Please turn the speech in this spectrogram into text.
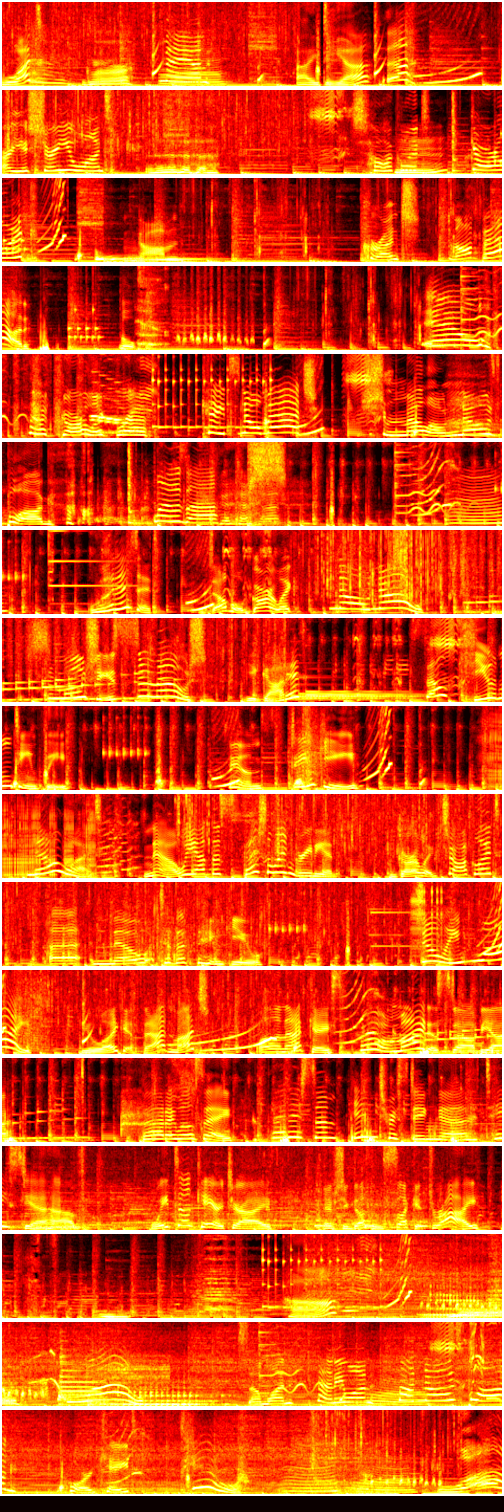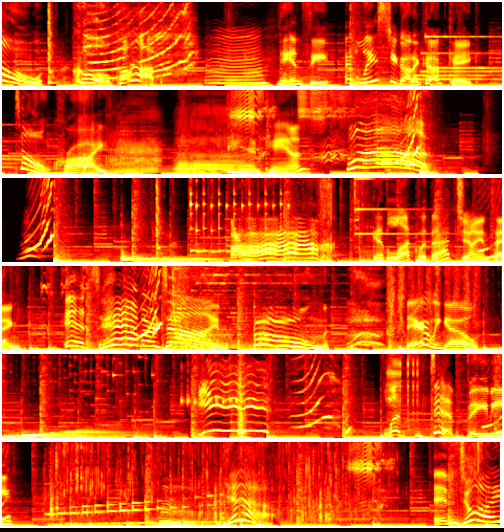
What? Grr, man. Idea? Uh, are you sure you want… Chocolate, garlic, nom. Crunch, not bad. Oh. Ew! That garlic breath! Kate's no match! Schmello nose plug! Loser! Mm. What is it? Double garlic? No, no! Smooshy smoosh! You got it? So cute and teensy. And stinky. Now what? Now we add the special ingredient. Garlic chocolate? Uh, no to the thank you. Julie, why? You like it that much? Well, in that case, who am I to stop ya? But I will say, that is some interesting, uh, taste you have. Wait till Care tries. If she doesn't suck it dry. Huh? Wow! Someone, anyone, a nose plug! Poor Kate. Phew! Whoa! Cool pop! Nancy, at least you got a cupcake. Don't cry. And can? Ah! Good luck with that giant thing. It's hammer time! Boom! there we go. Baby. Hmm, yeah. Enjoy.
